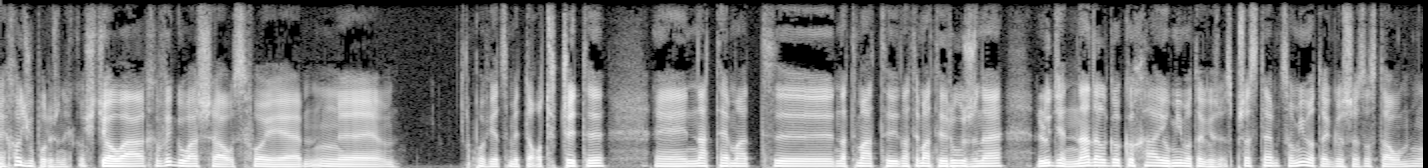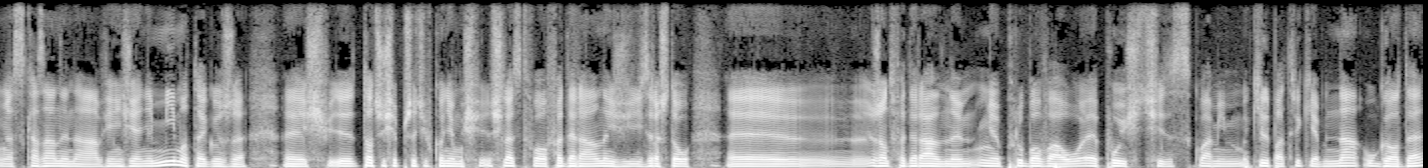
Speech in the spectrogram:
e, chodził po różnych kościołach, wygłaszał swoje powiedzmy to odczyty e, na temat, e, na tematy, na tematy różne. Ludzie nadal go kochają, mimo tego, że jest przestępcą, mimo tego, że został mm, skazany na więzienie, mimo tego, że e, toczy się przeciwko niemu śledztwo federalne i zresztą rząd federalny próbował pójść z Kłamim Kilpatrickiem na ugodę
